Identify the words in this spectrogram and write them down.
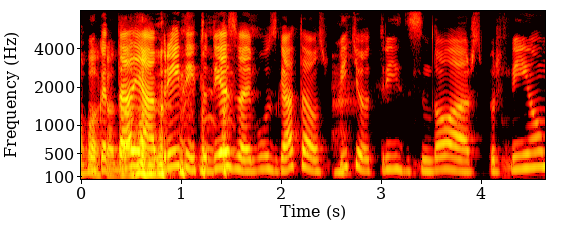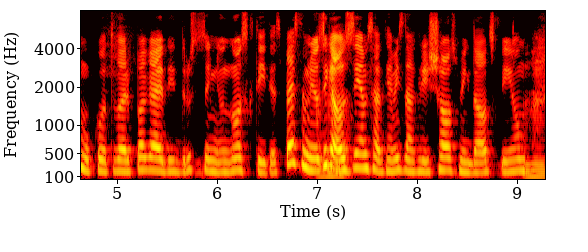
Un ka tajā brīdī tu diez vai būsi gatavs piķot 30 dolārus par filmu, ko tu vari pagaidīt drusciņu un noskatīties. Pēc tam, jo zināmā mērā uz Ziemassvētkiem iznāk arī šausmīgi daudz filmu. Mhm.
